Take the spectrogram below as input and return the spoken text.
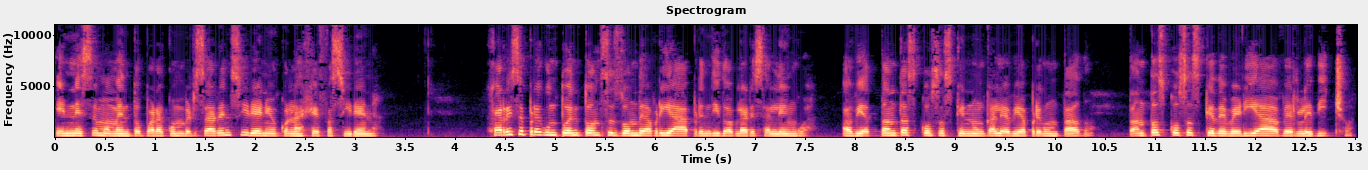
en ese momento para conversar en sirenio con la jefa sirena. Harry se preguntó entonces dónde habría aprendido a hablar esa lengua. Había tantas cosas que nunca le había preguntado, tantas cosas que debería haberle dicho.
